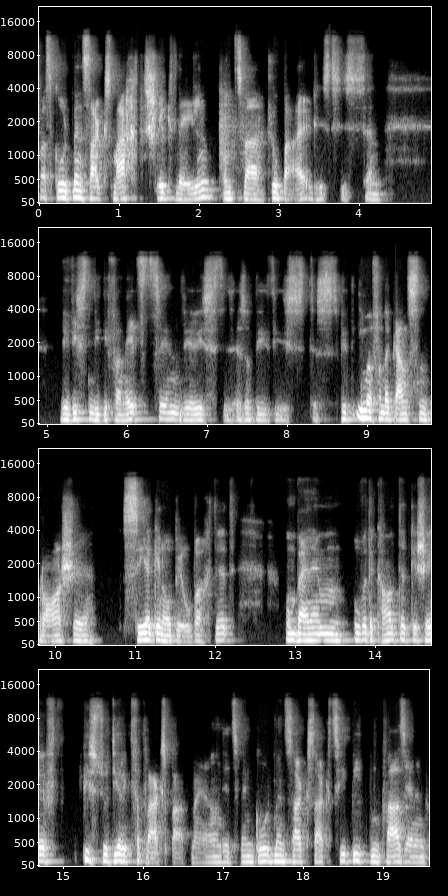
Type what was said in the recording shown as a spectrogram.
was Goldman Sachs macht, schlägt Wellen, und zwar global. Das ist ein wir wissen, wie die vernetzt sind. Wir wissen, also die, die, das wird immer von der ganzen Branche sehr genau beobachtet. Und bei einem Over-the-Counter-Geschäft bist du direkt Vertragspartner. Ja? Und jetzt, wenn Goldman Sachs sagt, sie bieten quasi einen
